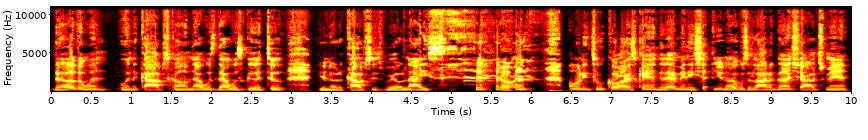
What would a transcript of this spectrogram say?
the other one, when the cops come, that was that was good too. You know, the cops is real nice. oh. Only two cars came to that many. Sh- you know, it was a lot of gunshots, man.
